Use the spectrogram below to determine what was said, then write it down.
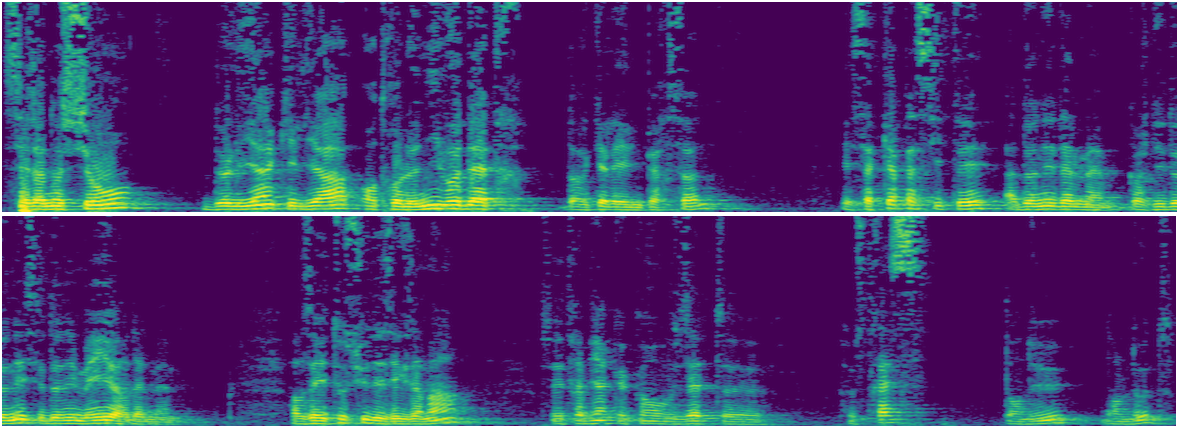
c'est la notion de lien qu'il y a entre le niveau d'être dans lequel est une personne et sa capacité à donner d'elle-même. Quand je dis donner, c'est donner meilleur d'elle-même. Vous avez tous eu des examens, vous savez très bien que quand vous êtes euh, sous stress, tendu, dans le doute,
